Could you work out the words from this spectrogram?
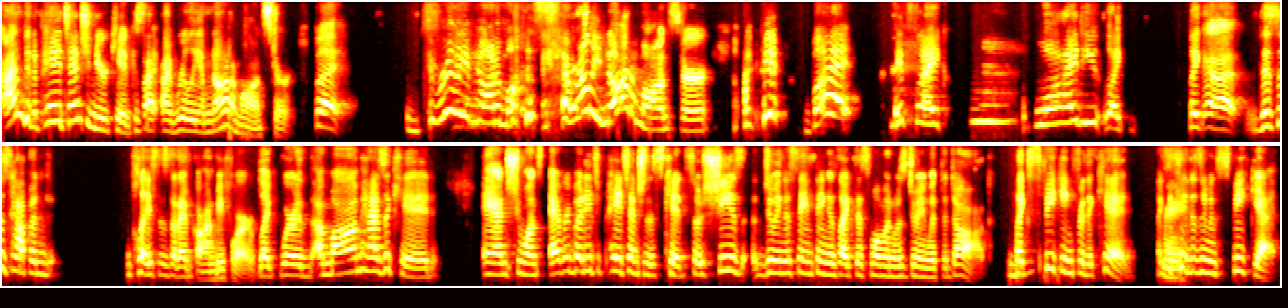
I'm going to pay attention to your kid because I, I really am not a monster. But I really am not a monster. I'm really not a monster. but it's like, why do you like, like, uh, this has happened places that I've gone before, like where a mom has a kid and she wants everybody to pay attention to this kid. So she's doing the same thing as like this woman was doing with the dog, like speaking for the kid. Like the kid doesn't even speak yet.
